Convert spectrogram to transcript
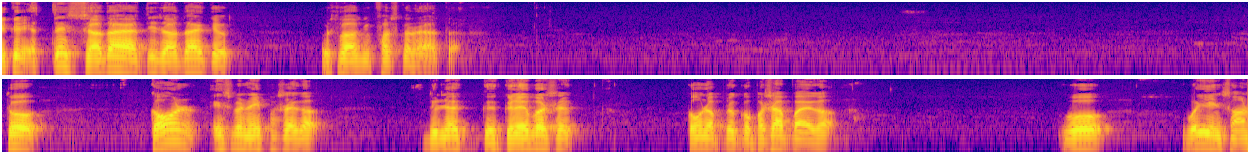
لیکن اتنی زیادہ ہے اتنی زیادہ ہے کہ اس میں آدمی پھنس کر رہا ہے تو کون اس میں نہیں پھنسے گا دنیا کے گلیبر سے کون اپنے کو بچا پائے گا وہ وہی انسان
